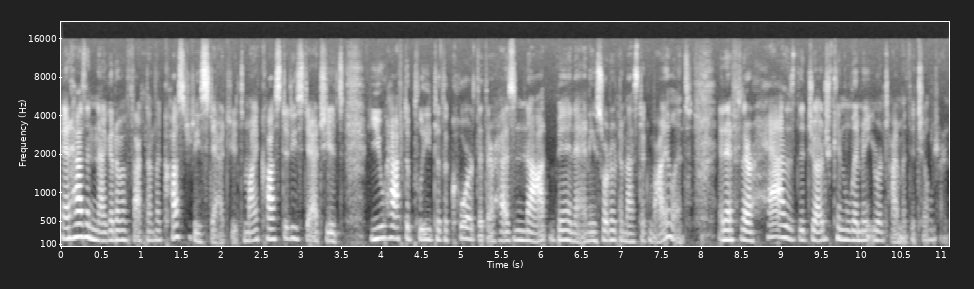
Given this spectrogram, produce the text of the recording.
it has a negative effect on the custody statutes. My custody statutes, you have to plead to the court that there has not been any sort of domestic violence. And if there has, the judge can limit your time with the children.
